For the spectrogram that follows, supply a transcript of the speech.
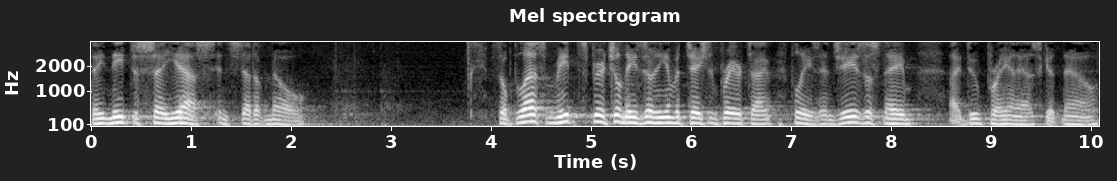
They need to say yes instead of no. So bless, meet spiritual needs during the invitation prayer time, please. In Jesus' name, I do pray and ask it now.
